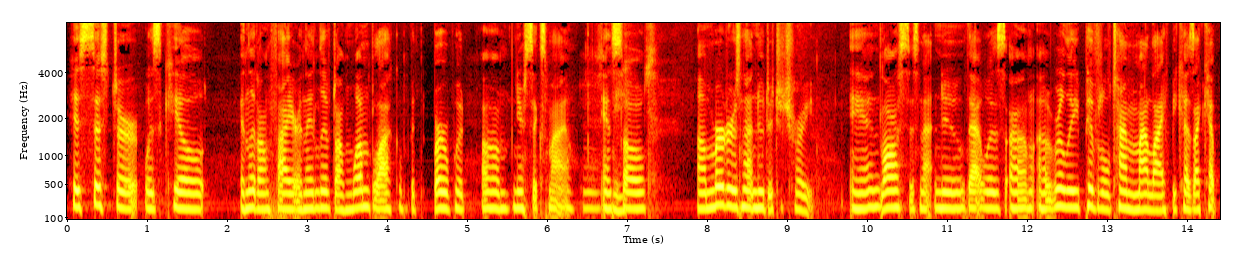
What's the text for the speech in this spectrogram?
His sister was killed and lit on fire, and they lived on one block of Burwood um, near Six Mile. And so, um, murder is not new to Detroit, and loss is not new. That was um, a really pivotal time in my life because I kept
